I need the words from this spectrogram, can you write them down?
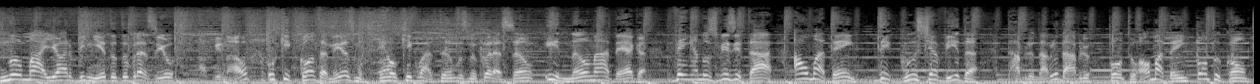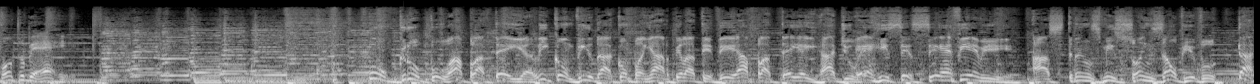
no maior vinhedo do Brasil. Afinal, o que conta mesmo é o que guardamos no coração e não na adega. Venha nos visitar. Almaden, deguste a vida. www.almaden.com.br o Grupo A Plateia lhe convida a acompanhar pela TV A Plateia e Rádio RCC FM as transmissões ao vivo da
